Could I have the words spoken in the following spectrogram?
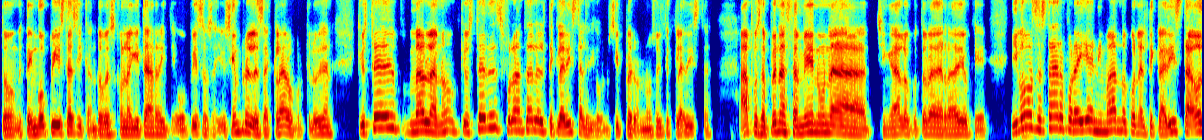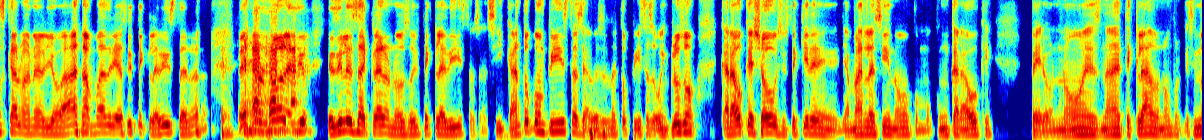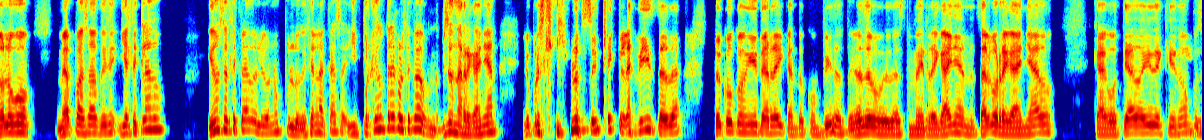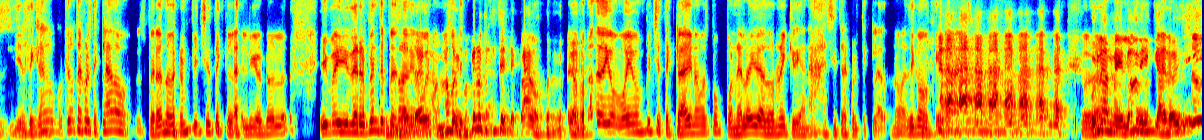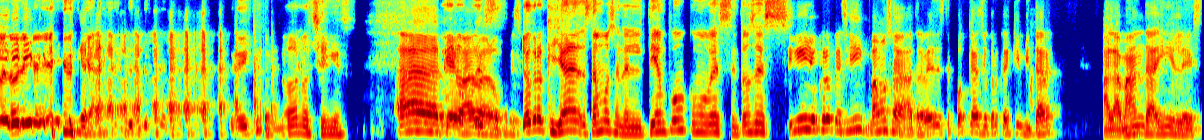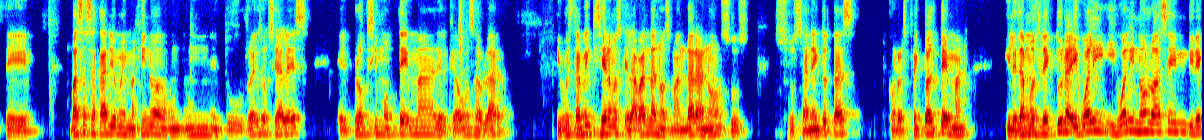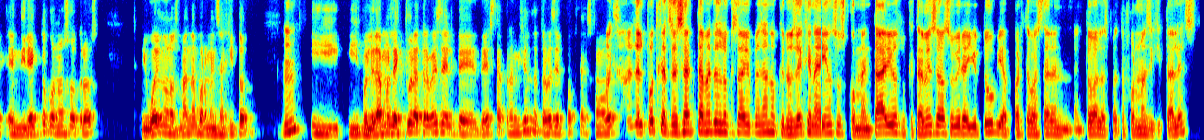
tengo pistas y canto a veces con la guitarra y tengo pistas. O sea, yo siempre les aclaro porque lo dicen que usted me habla, ¿no? Que usted es fulano tal el tecladista. Le digo, sí, pero no soy tecladista. Ah, pues apenas también una chingada locutora de radio que, y vamos a estar por ahí animando con el tecladista Oscar Manuel. Yo, ah, la madre, ya soy tecladista, ¿no? Pero no, les digo, yo sí les aclaro, no soy tecladista. O sea, sí canto con pistas y a veces meto pistas o incluso karaoke show, si usted quiere llamarle así, ¿no? Como un karaoke pero no es nada de teclado, ¿no? Porque si no, luego me ha pasado que dicen, ¿y el teclado? ¿Y dónde está el teclado? Le digo, no, pues lo dejé en la casa. ¿Y por qué no traigo el teclado? Me empiezan a regañar. Le digo, pero es que yo no soy tecladista, o sea, toco con guitarra y canto con piezas, pero hasta me regañan, salgo regañado cagoteado ahí de que no, pues, ¿y el teclado? ¿Por qué no trajo el teclado? Esperando ver un pinche teclado, digo, no, y, de repente pensaba, digo, bueno, no, ¿por qué no trajiste el teclado? Pero por no te digo, voy a un pinche teclado y no más puedo ponerlo ahí de adorno y que digan, ah, sí trajo el teclado, ¿no? Así como que. Una melódica, ¿no? Una melódica. no, no chingues. Ah, qué pues, bárbaro. Pues. Yo creo que ya estamos en el tiempo, ¿cómo ves? Entonces. Sí, yo creo que sí. Vamos a, a través de este podcast, yo creo que hay que invitar a la banda ahí, el, este, vas a sacar, yo me imagino, en tus redes sociales el próximo tema del que vamos a hablar. Y pues también quisiéramos que la banda nos mandara, ¿no? Sus, sus anécdotas con respecto al tema y le damos lectura. Igual y, igual y no lo hacen en directo con nosotros, igual y nos mandan por mensajito y, pues le damos lectura a través de, esta transmisión, a través del podcast, ¿cómo ves? A través del podcast, exactamente es lo que estaba yo pensando, que nos dejen ahí en sus comentarios, porque también se va a subir a YouTube y aparte va a estar en, todas las plataformas digitales,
